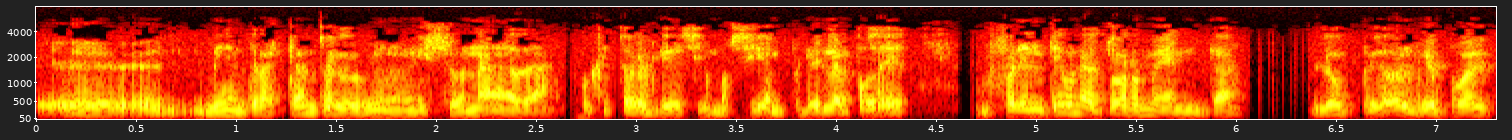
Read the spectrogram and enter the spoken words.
eh, mientras tanto el gobierno no hizo nada, porque esto es lo que decimos siempre, la poder, frente a una tormenta, lo peor que puedes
